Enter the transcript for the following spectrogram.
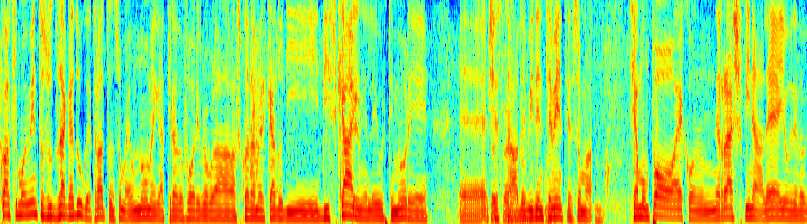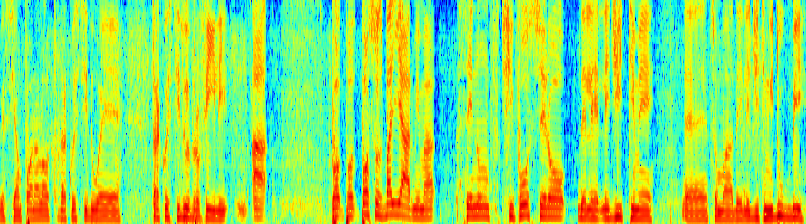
qualche movimento su Zagadou, che tra l'altro insomma, è un nome che ha tirato fuori proprio la, la squadra mercato di, di Sky nelle ultime ore. eh, c'è stato, evidentemente insomma siamo un po' ecco, nel rush finale. eh, Io credo che sia un po' una lotta tra questi due, tra questi due profili. Ah, po- po- posso sbagliarmi, ma se non f- ci fossero delle legittime. eh, insomma, dei legittimi dubbi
